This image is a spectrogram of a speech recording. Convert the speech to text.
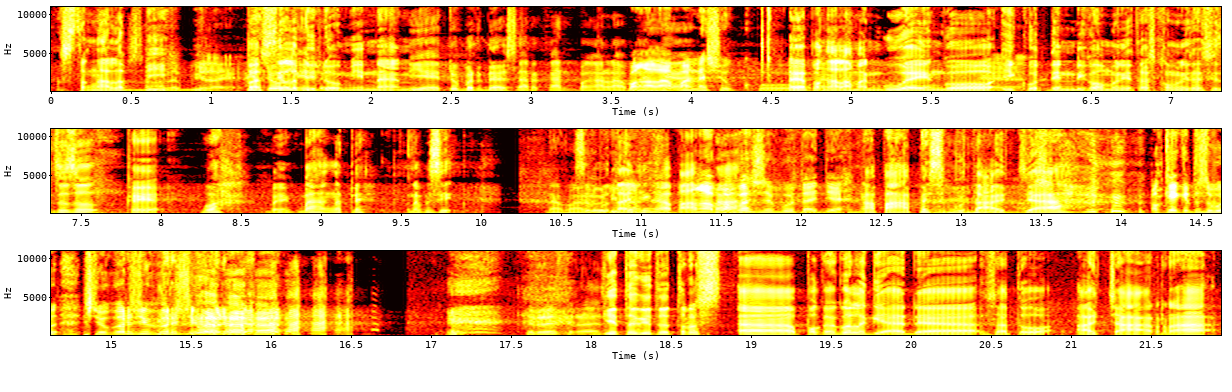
Setengah lebih. Setengah lebih lah ya. Pasti Itu- lebih itu- dominan. Iya itu berdasarkan pengalamannya. Pengalamannya syukur. Eh pengalaman gue yang gue Iya. ikutin di komunitas-komunitas itu tuh kayak wah banyak banget ya. Kenapa sih? Nama Sebut aja nggak Nggak apa-apa. apa-apa sebut aja. Nggak apa-apa sebut aja. Oke kita sebut syukur syukur syukur. Terus terus. gitu-gitu terus eh, pokoknya gue lagi ada satu acara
